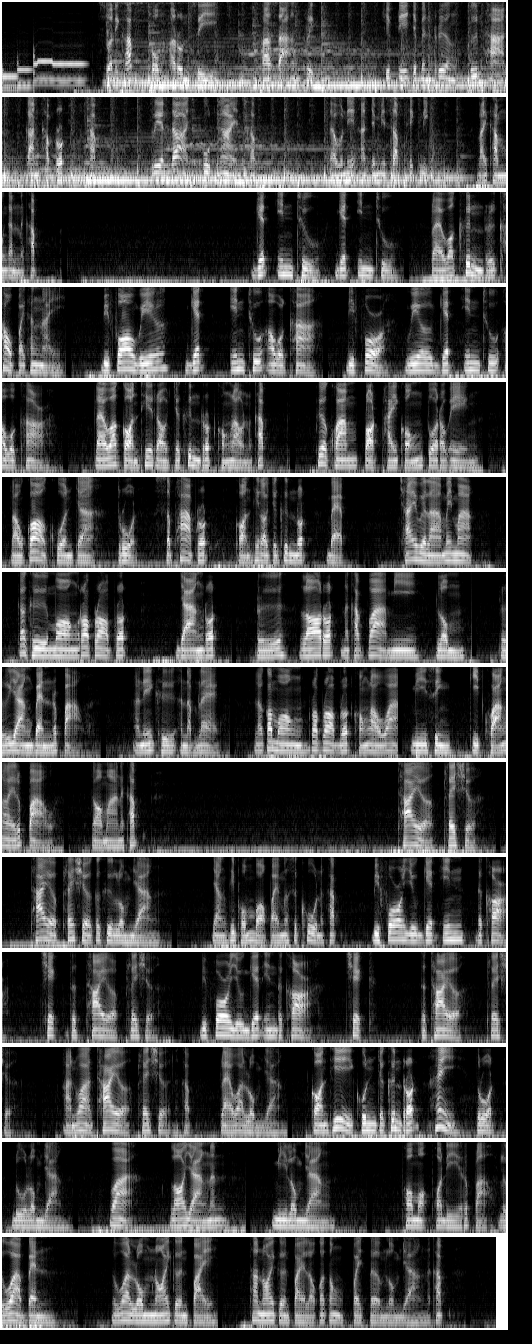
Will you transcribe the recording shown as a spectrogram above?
สวัสดีครับ ผมอรุณศรีภาษาอังกฤษ คลิปนี้จะเป็นเรื่องพื้นฐานการขับรถนะครับ เรียนได้พูดง่ายนะครับ แต่วันนี้อาจจะมีศัพท์เทคนิคหลายคำเหมือนกันนะครับ get into get into แปลว่าขึ้นหรือเข้าไปข้างใน before we'll get into our car before we'll get into our car แปลว่าก่อนที่เราจะขึ้นรถของเรานะครับ เพื่อความปลอดภัยของตัวเราเอง เราก็ควรจะตรวจสภาพรถก่อนที่เราจะขึ้นรถแบบ ใช้เวลาไม่มาก ก็คือมองรอบๆรถยางรถ หรือล้อรถนะครับว่ามีลม หรือยางแบนหรือเปล่า อันนี้คืออันดับแรก แล้วก็มองรอบๆรถของเราว่า มีสิ่งกีดขวางอะไรหรือเปล่า ต่อมานะครับ tire pressure tire pressure ก็คือลมยาง อย่างที่ผมบอกไปเมื่อสักครู่นะครับ before you get in the car check the tire pressure before you get in the car check the tire pressure อ่านว่า tire pressure นะครับ แปลว่าลมยาง ก่อนที่คุณจะขึ้นรถให้ตรวจดูลมยาง ว่าล้อยางนั้น มีลมยาง พอเหมาะพอดีหรือเปล่า หรือว่าแบนหรือว่าลมน้อยเกินไป ถ้าน้อยเกินไปเราก็ต้องไปเติมลมยางนะครับ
